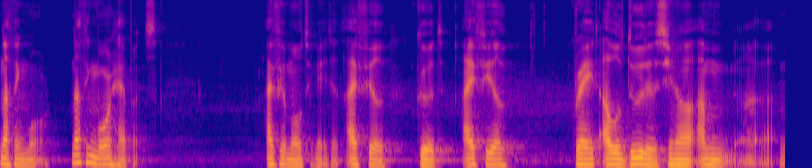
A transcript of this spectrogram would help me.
Nothing more. Nothing more happens. I feel motivated. I feel good. I feel great. I will do this. You know, I'm. Uh,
